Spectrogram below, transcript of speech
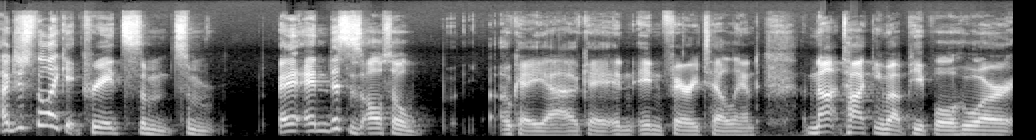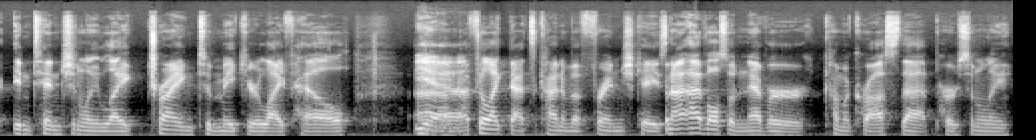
I just feel like it creates some some and, this is also okay, yeah, okay, in, in fairy tale land. Not talking about people who are intentionally like trying to make your life hell. Yeah. Um, I feel like that's kind of a fringe case. And I, I've also never come across that personally.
